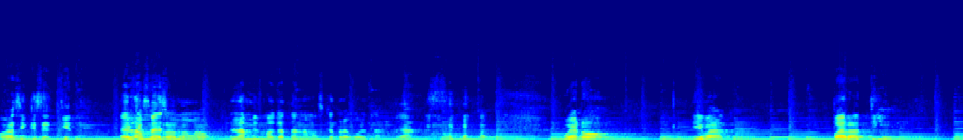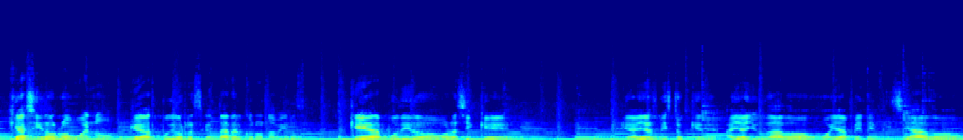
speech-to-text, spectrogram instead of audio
ahora sí que se entiende. de Es lo mismo, trata, ¿no? es la misma gata nada más que revuelta, ¿ya? Bueno, Iván, para ti, ¿qué ha sido lo bueno que has podido rescatar del coronavirus? ¿Qué ha podido, ahora sí que, que hayas visto que haya ayudado o haya beneficiado,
